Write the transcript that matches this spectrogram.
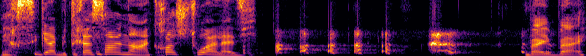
Merci, Gab. Il te reste un an. Accroche-toi à la vie. Bye bye.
